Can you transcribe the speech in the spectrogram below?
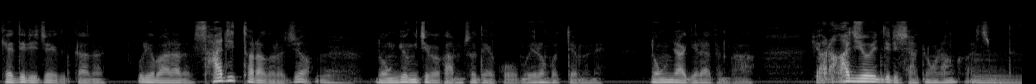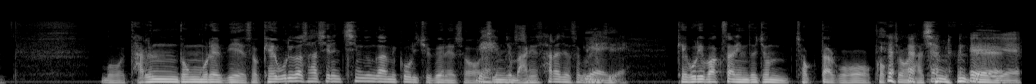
개들이 이제 그러니까는 우리가 말하는 사리터라 그러죠. 네. 농경지가 감소되고 뭐 이런 것 때문에 농약이라든가 여러 가지 요인들이 작용을 한 것 같습니다. 음. 뭐 다른 동물에 비해서 개구리가 사실은 친근감 있고 우리 주변에서 예, 지금 좀 많이 사라져서 예, 그런지 예. 개구리 박사님도 좀 적다고 걱정을 하셨는데 예, 예.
